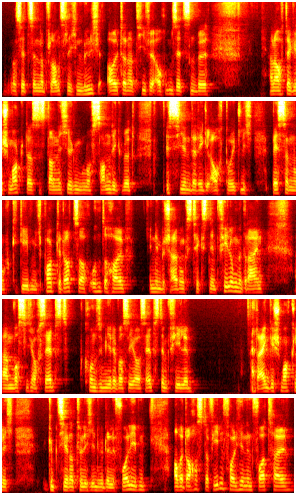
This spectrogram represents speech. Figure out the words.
was jetzt in der pflanzlichen Milchalternative auch umsetzen will. Und auch der Geschmack, dass es dann nicht irgendwo noch sandig wird, ist hier in der Regel auch deutlich besser noch gegeben. Ich packe dazu auch unterhalb in den Beschreibungstext eine Empfehlung mit rein, ähm, was ich auch selbst konsumiere, was ich auch selbst empfehle. Rein geschmacklich gibt es hier natürlich individuelle Vorlieben, aber da hast du auf jeden Fall hier einen Vorteil,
